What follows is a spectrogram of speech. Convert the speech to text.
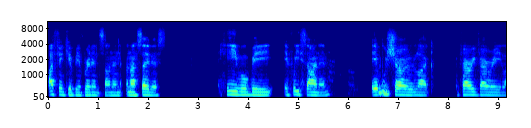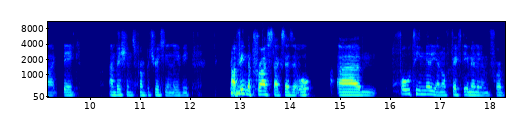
I think he'll be a brilliant signing, and I say this: he will be if we sign him, it will Mhm. show like very, very like big ambitions from Paratici and Levy. I Mhm. think the price tag says it all. Um, forty million or fifty million for a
